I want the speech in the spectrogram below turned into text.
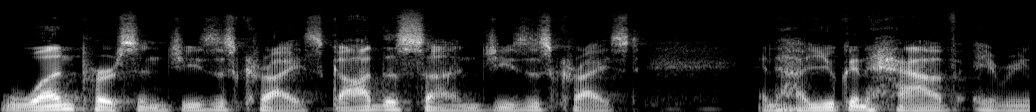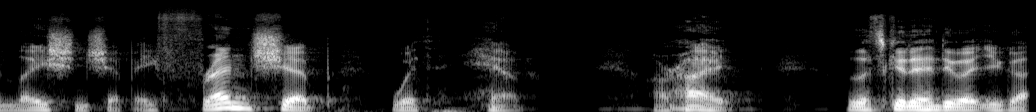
one person, Jesus Christ, God the Son, Jesus Christ, and how you can have a relationship, a friendship with Him. All right, let's get into it, you guys.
